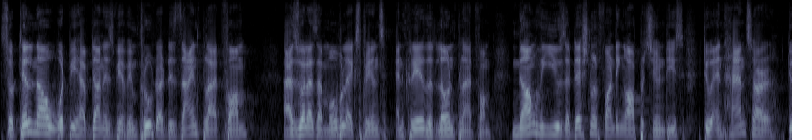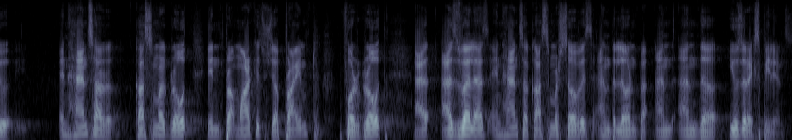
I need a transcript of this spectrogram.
So till now, what we have done is we have improved our design platform as well as our mobile experience and created the Learn platform. Now we use additional funding opportunities to enhance our, to enhance our customer growth in markets which are primed for growth, as well as enhance our customer service and the Learn and, and the user experience.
